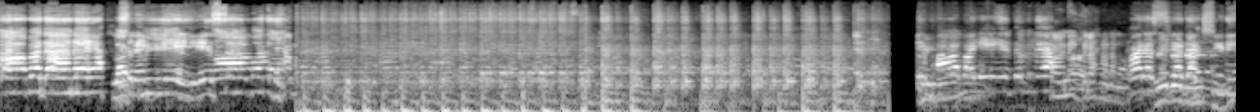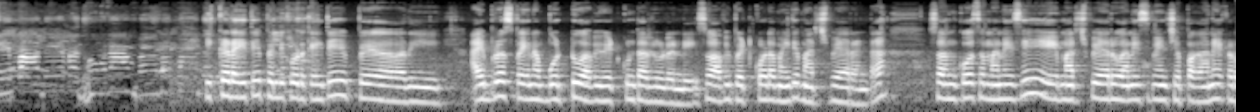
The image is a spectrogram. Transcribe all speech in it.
సావధాన ఇక్కడైతే పెళ్ళి కొడుకైతే అది ఐబ్రోస్ పైన బొట్టు అవి పెట్టుకుంటారు చూడండి. సో అవి పెట్టుకోవడం అయితే మర్చిపోయారంట. సో అందుకోసం అనేసి మర్చిపోయారు అనేసి మేము చెప్పగానే అక్కడ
